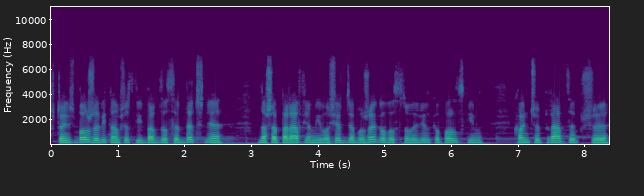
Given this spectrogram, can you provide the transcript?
Szczęść Boże, witam wszystkich bardzo serdecznie. Nasza parafia Miłosierdzia Bożego w Ostrowie Wielkopolskim kończy pracę przy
